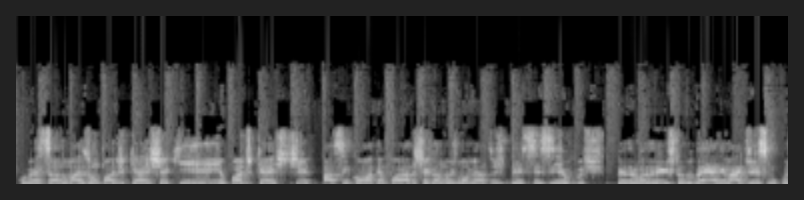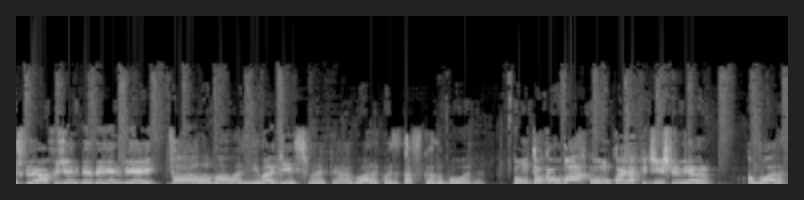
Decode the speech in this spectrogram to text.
Começando mais um podcast aqui e o podcast, assim como a temporada, chegando nos momentos decisivos. Pedro Rodrigues, tudo bem? Animadíssimo com os playoffs de NBB e NBA? Fala, Bala, animadíssimo, né, cara? Agora a coisa tá ficando boa, né? Vamos tocar o barco, vamos com as rapidinhas primeiro? Vambora.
